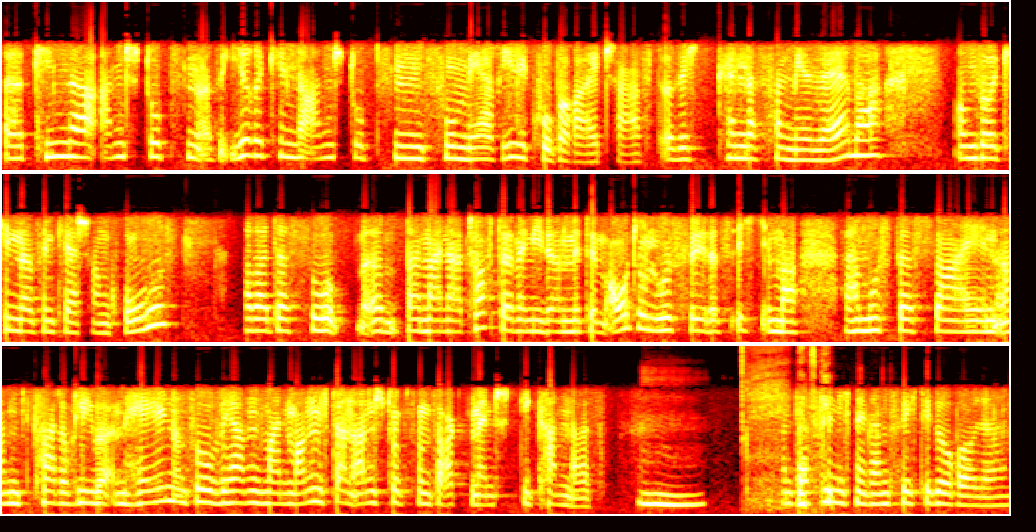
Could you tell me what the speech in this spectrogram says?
äh, Kinder anstupsen, also ihre Kinder anstupsen zu mehr Risikobereitschaft. Also ich kenne das von mir selber. Unsere Kinder sind ja schon groß. Aber das so äh, bei meiner Tochter, wenn die dann mit dem Auto los will, dass ich immer, äh, muss das sein, und fahr doch lieber im Hellen und so, während mein Mann mich dann anstupst und sagt, Mensch, die kann das. Mhm. Und das finde ich eine ganz wichtige Rolle.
